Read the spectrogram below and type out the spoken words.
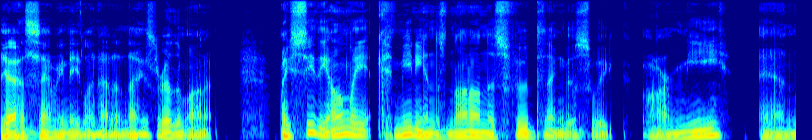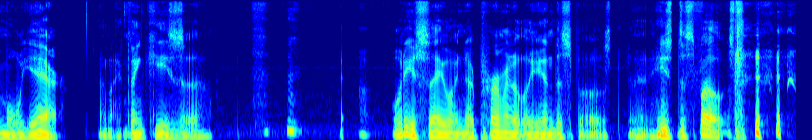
yeah, Sammy Nealon had a nice rhythm on it. I see the only comedians not on this food thing this week are me and Moliere. And I think he's uh What do you say when they're permanently indisposed? Uh, he's disposed.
